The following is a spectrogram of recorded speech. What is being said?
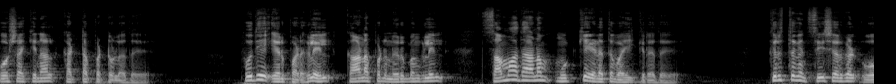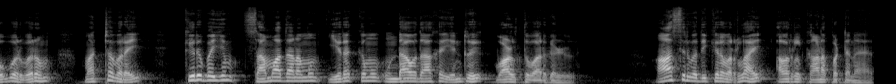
போஷாக்கினால் கட்டப்பட்டுள்ளது. புதிய ஏற்பாடுகளில் காணப்படும் நிருபங்களில் சமாதானம் முக்கிய இடத்தை வகிக்கிறது. கிறிஸ்துவின் சீஷர்கள் ஒவ்வொருவரும் மற்றவரை கிருபையும் சமாதானமும் இரக்கமும் உண்டாவதாக என்று வாழ்த்துவார்கள். ஆசிர்வதிக்கிறவர்களாய் அவர்கள் காணப்பட்டனர்.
